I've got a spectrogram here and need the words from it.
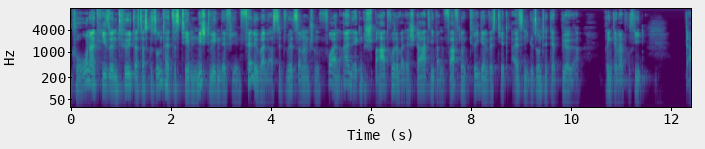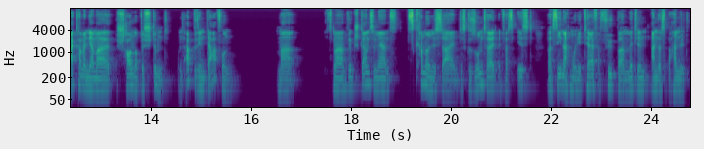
Corona-Krise enthüllt, dass das Gesundheitssystem nicht wegen der vielen Fälle überlastet wird, sondern schon vorher an allen Ecken gespart wurde, weil der Staat lieber in Waffen und Kriege investiert, als in die Gesundheit der Bürger. Bringt ja mehr Profit. Da kann man ja mal schauen, ob das stimmt. Und abgesehen davon, mal, jetzt mal wirklich ganz im Ernst, es kann doch nicht sein, dass Gesundheit etwas ist, was je nach monetär verfügbaren Mitteln anders behandelt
